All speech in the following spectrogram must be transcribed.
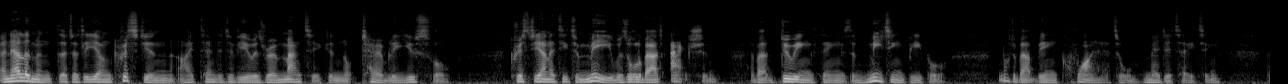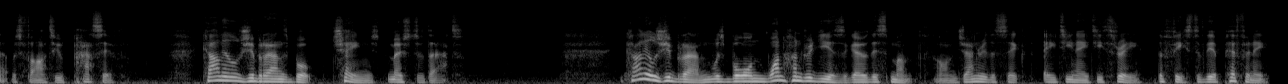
an element that as a young Christian I tended to view as romantic and not terribly useful. Christianity to me was all about action, about doing things and meeting people, not about being quiet or meditating. That was far too passive. Khalil Gibran's book changed most of that. Khalil Gibran was born 100 years ago this month, on January the 6th, 1883, the feast of the Epiphany,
